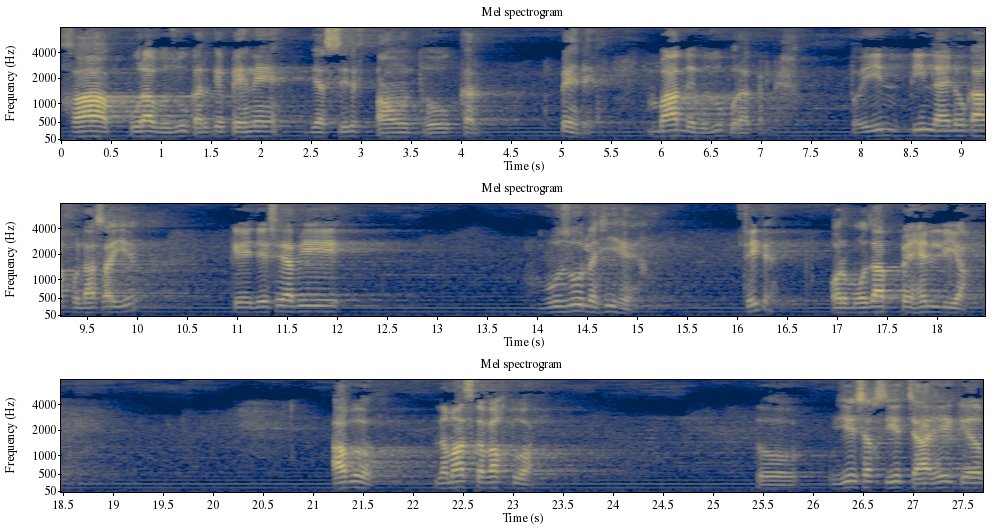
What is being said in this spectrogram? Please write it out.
خواہ پورا وضو کر کے پہنے یا صرف پاؤں دھو کر پہنے، بعد میں وضو پورا کر لے۔ تو ان تین لائنوں کا خلاصہ یہ کہ جیسے ابھی وضو نہیں ہے، ٹھیک ہے، اور موزہ پہن لیا۔ اب نماز کا وقت ہوا۔ تو یہ شخص یہ چاہے کہ اب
